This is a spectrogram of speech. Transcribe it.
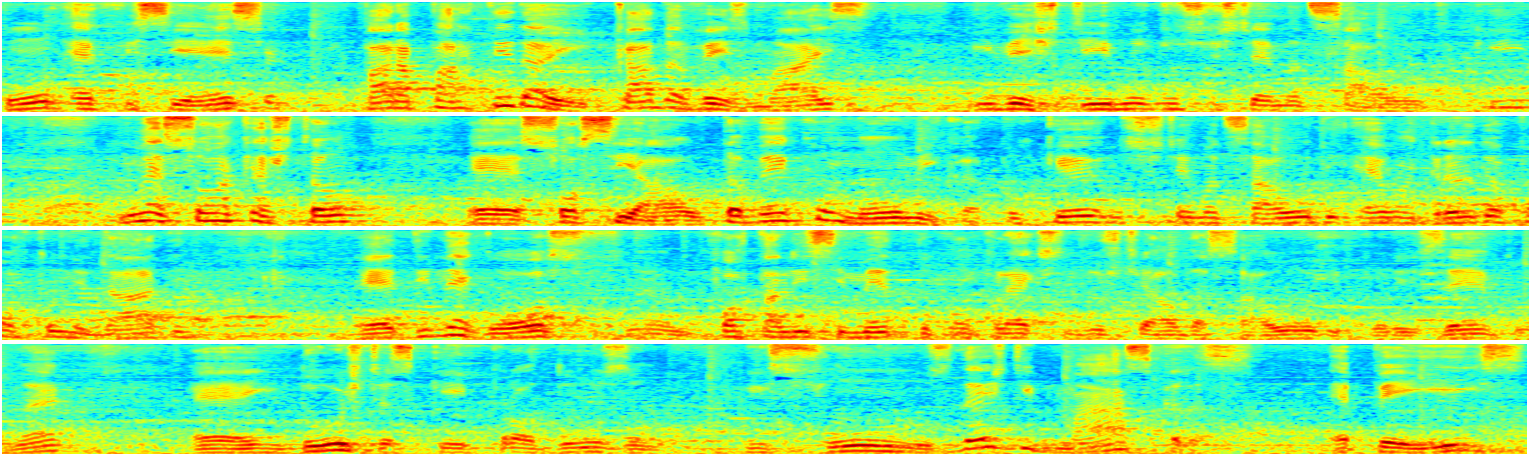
com eficiência para a partir daí, cada vez mais, investirmos no sistema de saúde, que não é só uma questão é, social, também econômica, porque o sistema de saúde é uma grande oportunidade é, de negócios, né? o fortalecimento do complexo industrial da saúde, por exemplo, né? é, indústrias que produzam insumos, desde máscaras, EPIs,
